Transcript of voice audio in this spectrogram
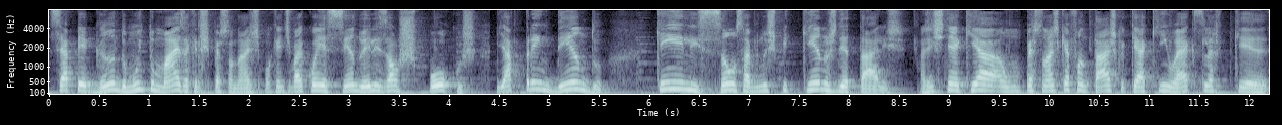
se apegando muito mais àqueles personagens, porque a gente vai conhecendo eles aos poucos e aprendendo quem eles são, sabe, nos pequenos detalhes. A gente tem aqui um personagem que é fantástico, que é a Kim Wexler, que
